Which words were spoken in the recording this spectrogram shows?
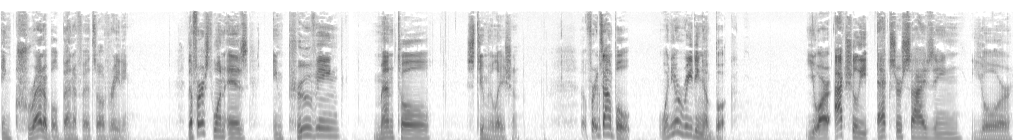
incredible benefits of reading. The first one is improving mental stimulation. For example, when you're reading a book, you are actually exercising your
